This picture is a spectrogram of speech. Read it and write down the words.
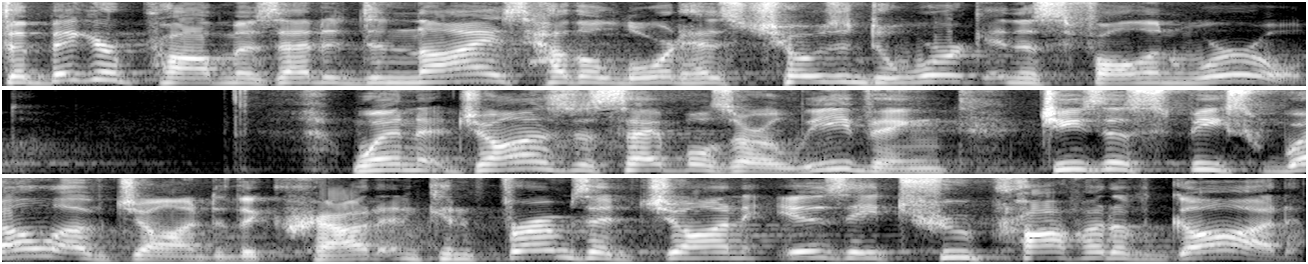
The bigger problem is that it denies how the Lord has chosen to work in this fallen world. When John's disciples are leaving, Jesus speaks well of John to the crowd and confirms that John is a true prophet of God.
